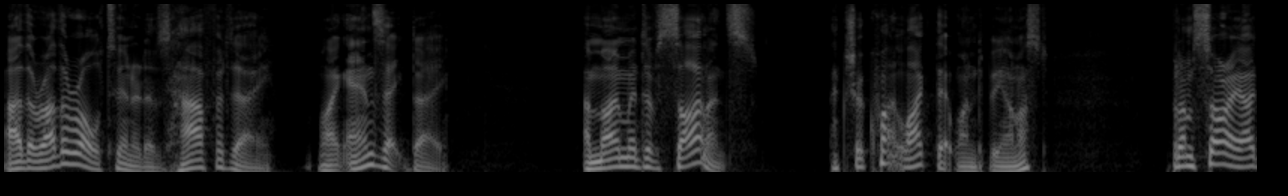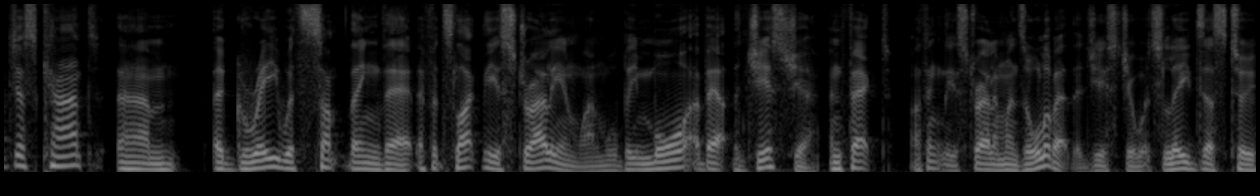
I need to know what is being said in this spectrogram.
Are there other alternatives? Half a day, like Anzac Day, a moment of silence. Actually, I quite like that one, to be honest. But I'm sorry, I just can't um, agree with something that, if it's like the Australian one, will be more about the gesture. In fact, I think the Australian one's all about the gesture, which leads us to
